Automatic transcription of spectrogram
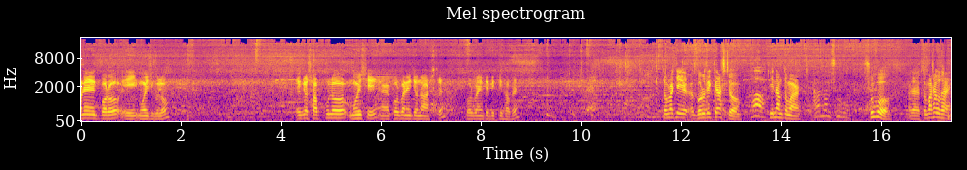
অনেক বড় এই মহিষগুলো। এগুলো সবগুলো মহিষই কোরবানির জন্য আসছে। কোরবানিতে বিক্রি হবে। তোমরা কি গরু দেখতে আসছো? হ্যাঁ। কি নাম তোমার? আমার নাম শুভ। শুভ? আচ্ছা তোমার বাসা কোথায়?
